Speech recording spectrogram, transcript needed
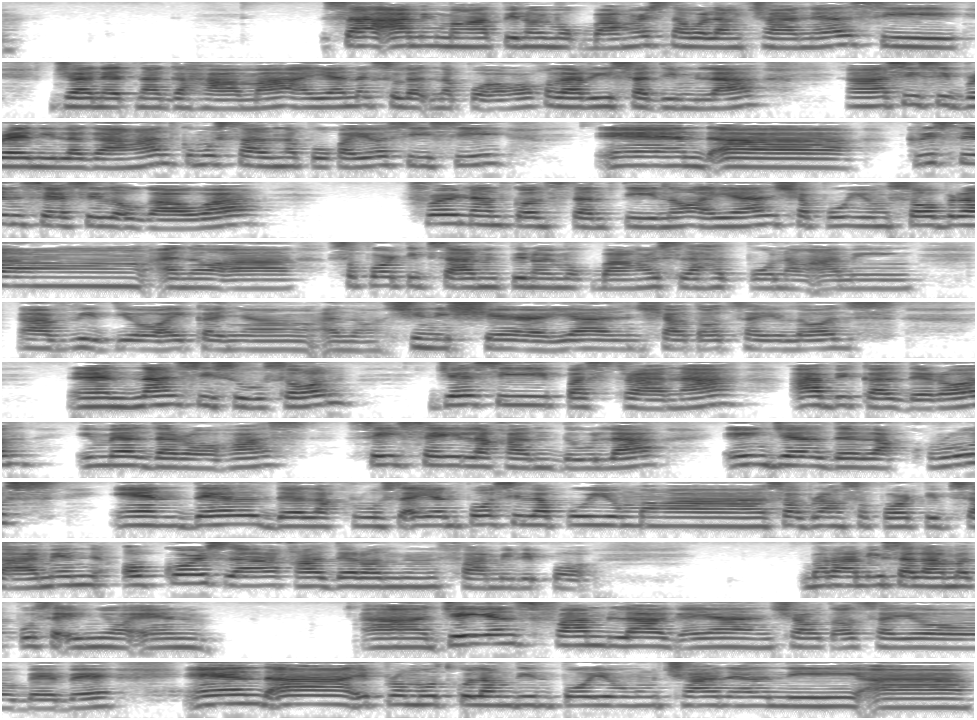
sa aming mga Pinoy Mukbangers na walang channel, si Janet Nagahama. Ayan, nagsulat na po ako. Clarissa Dimla. Uh, Sisi Brenny Lagangan. Kumusta na po kayo, Sisi? And uh, Christine Cecil Ogawa. Fernand Constantino, ayan, siya po yung sobrang ano uh, supportive sa aming Pinoy Mukbangers. Lahat po ng aming uh, video ay kanyang ano, sinishare. Yan, shoutout sa iyo, Lods. And Nancy Suson, Jessie Pastrana, Abby Calderon, Imelda Rojas, Saysay Lacandula, Angel de la Cruz, and Del de la Cruz. Ayan po, sila po yung mga sobrang supportive sa amin. Of course, uh, Calderon family po. Maraming salamat po sa inyo and uh, JN's Fam Lag, ayan, shout out sa iyo, bebe. And uh, i-promote ko lang din po yung channel ni uh,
